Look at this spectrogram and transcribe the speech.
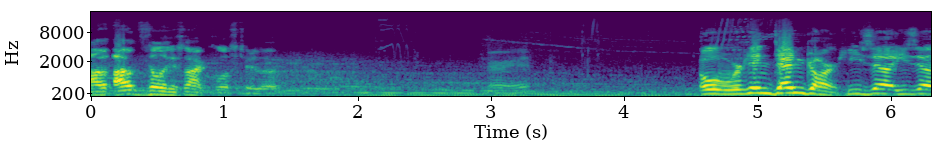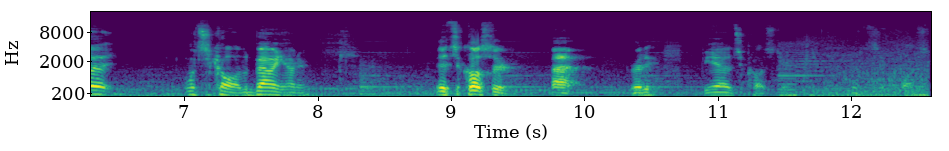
I, I have a feeling it's not close cluster though. Alright. Oh, we're getting Dengar. He's a he's a what's it called? A bounty hunter. It's a cluster. Matt, ready? Yeah, it's a cluster. It's a cluster.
